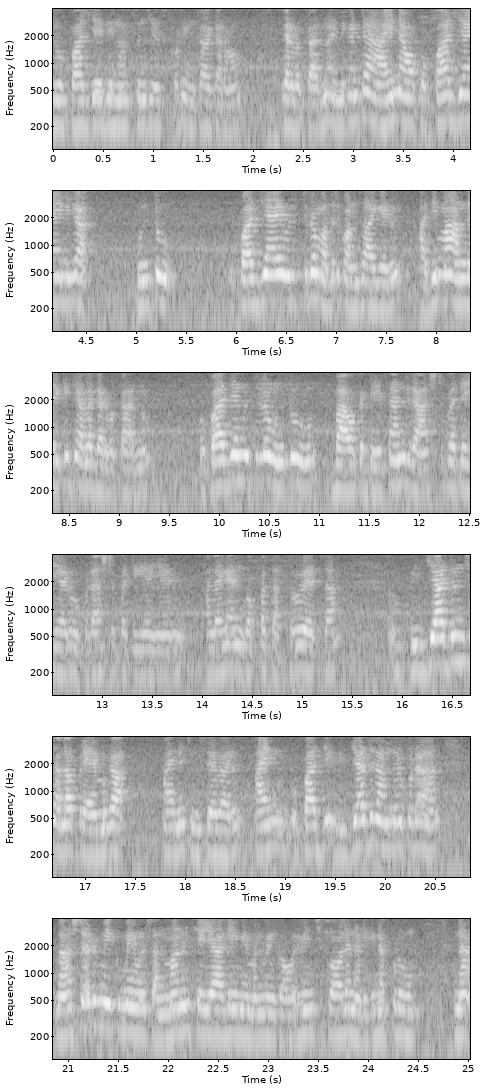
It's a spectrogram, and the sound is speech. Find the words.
ఈ ఉపాధ్యాయ దినోత్సవం చేసుకోవడం ఇంకా గర్వం గర్వకారణం. ఎందుకంటే ఆయన ఒక ఉపాధ్యాయునిగా ఉంటూ ఉపాధ్యాయ వృత్తిలో మొదట కొనసాగాడు. అది మా అందరికీ చాలా గర్వకారణం. ఉపాధ్యాయ వృత్తిలో ఉంటూ బా ఒక దేశానికి రాష్ట్రపతి అయ్యారు ఉపరాష్ట్రపతి అయ్యారు. అలాగే ఆయన గొప్ప తత్వవేత్త. విద్యార్థులను చాలా ప్రేమగా ఆయన చూసేవారు. ఆయన ఉపాధ్యాయ విద్యార్థులందరూ కూడా మాస్టర్ మీకు మేము సన్మానం చేయాలి మిమ్మల్ని మేము గౌరవించుకోవాలని అడిగినప్పుడు నా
